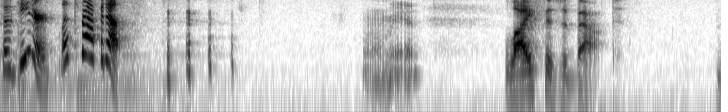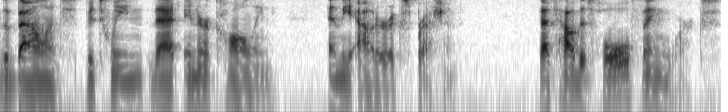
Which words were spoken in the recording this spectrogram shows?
So, Dieter, let's wrap it up. Oh man. Life is about the balance between that inner calling and the outer expression. That's how this whole thing works.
